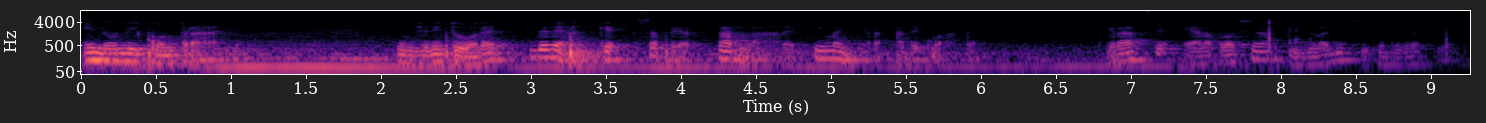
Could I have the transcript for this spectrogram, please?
e non il contrario. Un genitore deve anche saper parlare in maniera adeguata. Grazie e alla prossima pillola di psicointegrazione.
